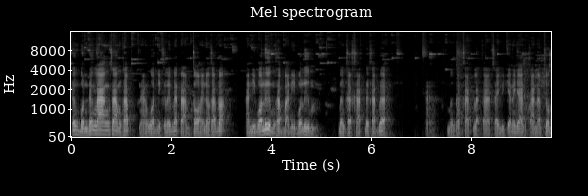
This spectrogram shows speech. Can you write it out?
ทั้งบนทั้งล่างซ้ำครับนะงวดนี้ก็เลยมาตามต่อให้เนาะครับเนาะอันนี้บ่ลืมครับบาดนี้บ่ลืมเบิ่งคักๆเด้อครับเด้อ เมืองคักๆแล้วก็ใส่วิจารณญาณการรับชม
